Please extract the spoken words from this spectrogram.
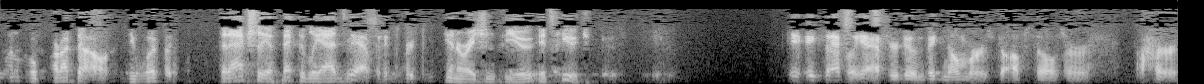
one little product that No. you work with, that actually effectively adds Yeah, generation for you, it's huge. Exactly, yeah. If you're doing big numbers, the upsells are are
